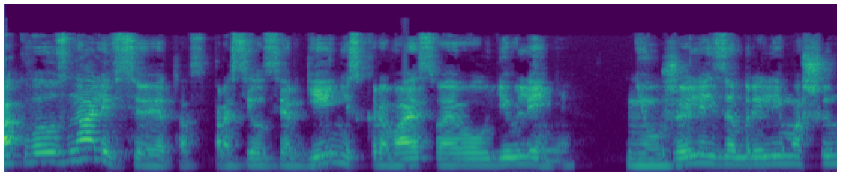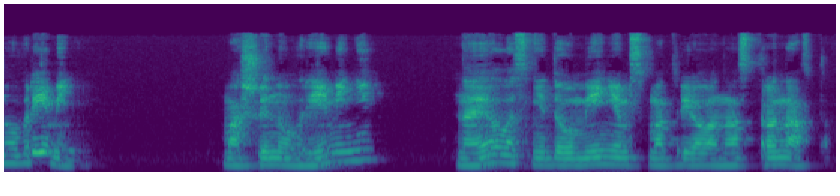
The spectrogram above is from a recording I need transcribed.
«Как вы узнали все это?» – спросил Сергей, не скрывая своего удивления. «Неужели изобрели машину времени?» «Машину времени?» Наэла с недоумением смотрела на астронавтов.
